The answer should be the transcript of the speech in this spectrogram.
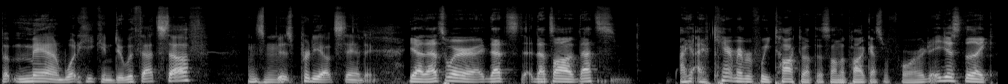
But man, what he can do with that stuff is, mm-hmm. is pretty outstanding. Yeah, that's where that's that's all that's I, I can't remember if we talked about this on the podcast before. It just like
